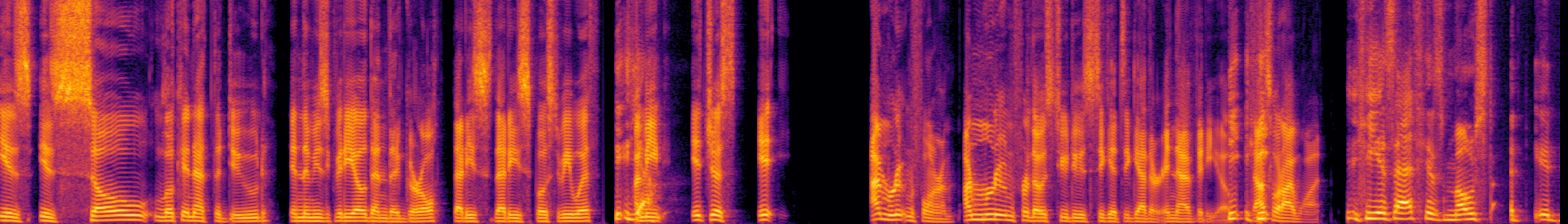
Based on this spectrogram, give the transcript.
is is so looking at the dude in the music video than the girl that he's that he's supposed to be with Yeah. i mean it just it i'm rooting for him i'm rooting for those two dudes to get together in that video He- he- that's what i want he is at his most in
